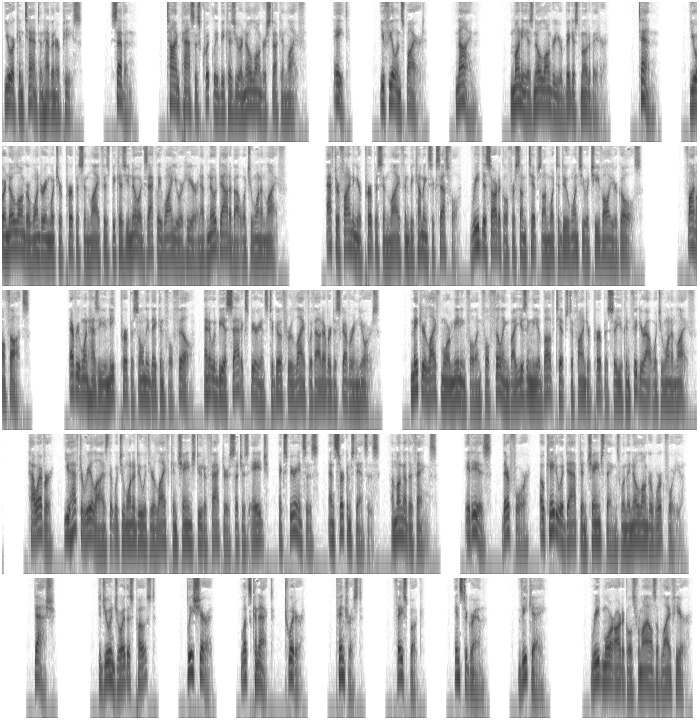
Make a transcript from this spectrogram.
You are content and have inner peace. 7. Time passes quickly because you are no longer stuck in life. 8. You feel inspired. 9. Money is no longer your biggest motivator. 10. You are no longer wondering what your purpose in life is because you know exactly why you are here and have no doubt about what you want in life. After finding your purpose in life and becoming successful, read this article for some tips on what to do once you achieve all your goals. Final thoughts Everyone has a unique purpose only they can fulfill, and it would be a sad experience to go through life without ever discovering yours. Make your life more meaningful and fulfilling by using the above tips to find your purpose so you can figure out what you want in life. However, you have to realize that what you want to do with your life can change due to factors such as age, experiences, and circumstances, among other things. It is, therefore, okay to adapt and change things when they no longer work for you. Dash. Did you enjoy this post? Please share it. Let's connect. Twitter, Pinterest, Facebook, Instagram, VK. Read more articles from Aisles of Life here.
